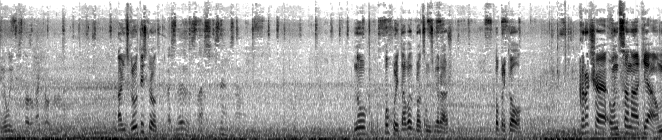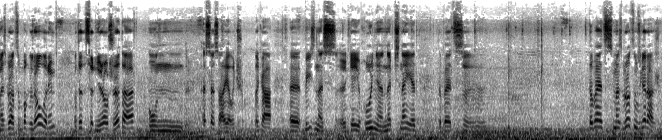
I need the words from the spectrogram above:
Stīlītis tur nekraut. Ā, viņus grūti izkraut? Es nezinu, es neesmu sēms. Nu, pohuj, tāpat braucam uz garāžu. Po prikolu. Kročē, un sanāk, jā, un mēs braucam pakaļ rollerim, un tad es ar viņu raušu ratā, un es esā ielikšu. Tā kā e, biznes, e, geju huņa, nepis neiet, tāpēc, e, tāpēc mēs braucam uz garāžu.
